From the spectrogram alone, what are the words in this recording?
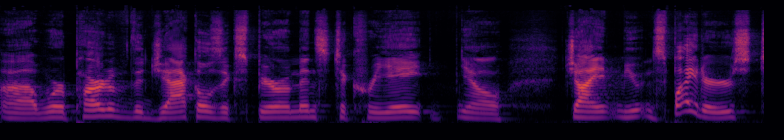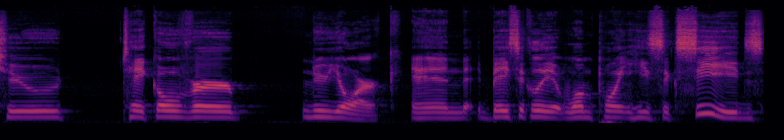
uh, were part of the Jackal's experiments to create, you know, giant mutant spiders to take over New York. And basically, at one point, he succeeds.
